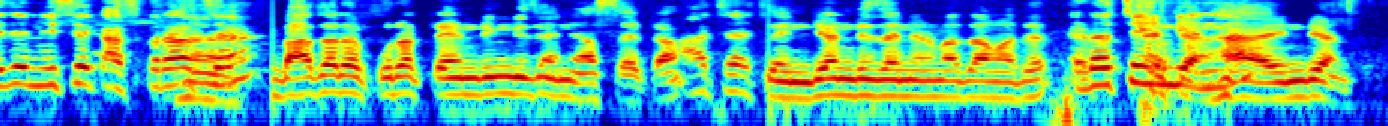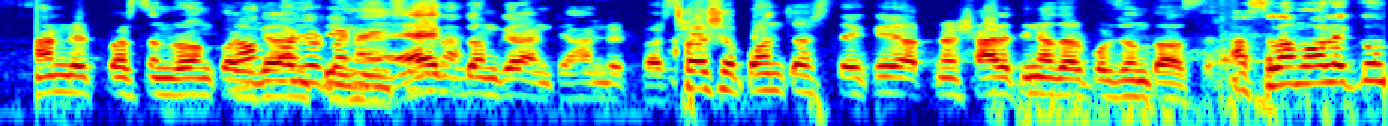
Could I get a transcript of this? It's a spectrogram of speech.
এই যে নিচে কাজ করা আছে। বাজারে পুরা ট্রেন্ডিং ডিজাইন আছে এটা। আচ্ছা আচ্ছা। ইন্ডিয়ান ডিজাইনের মাঝে আমাদের। এটা হচ্ছে ইন্ডিয়ান হ্যাঁ ইন্ডিয়ান হান্ড্রেড পার্সেন্ট রং কস গ্যারান্টি উঠবে না, ইনশাআল্লাহ। একদম গ্যারান্টি হান্ড্রেড পার্সেন্ট। ছয়শো পঞ্চাশ থেকে আপনার সাড়ে তিন হাজার পর্যন্ত আছে। আসসালামু আলাইকুম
